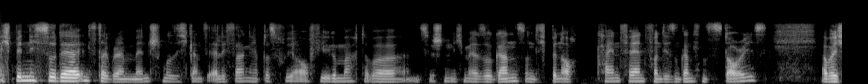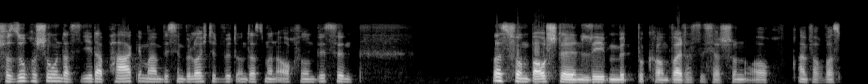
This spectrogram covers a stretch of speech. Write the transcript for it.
ich bin nicht so der Instagram-Mensch, muss ich ganz ehrlich sagen. Ich habe das früher auch viel gemacht, aber inzwischen nicht mehr so ganz. Und ich bin auch kein Fan von diesen ganzen Stories. Aber ich versuche schon, dass jeder Park immer ein bisschen beleuchtet wird und dass man auch so ein bisschen was vom Baustellenleben mitbekommt, weil das ist ja schon auch einfach was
